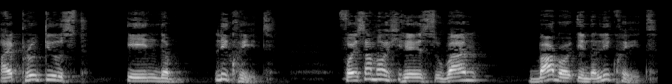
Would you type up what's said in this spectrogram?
are produced in the liquid. For example, here's one bubble in the liquid.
